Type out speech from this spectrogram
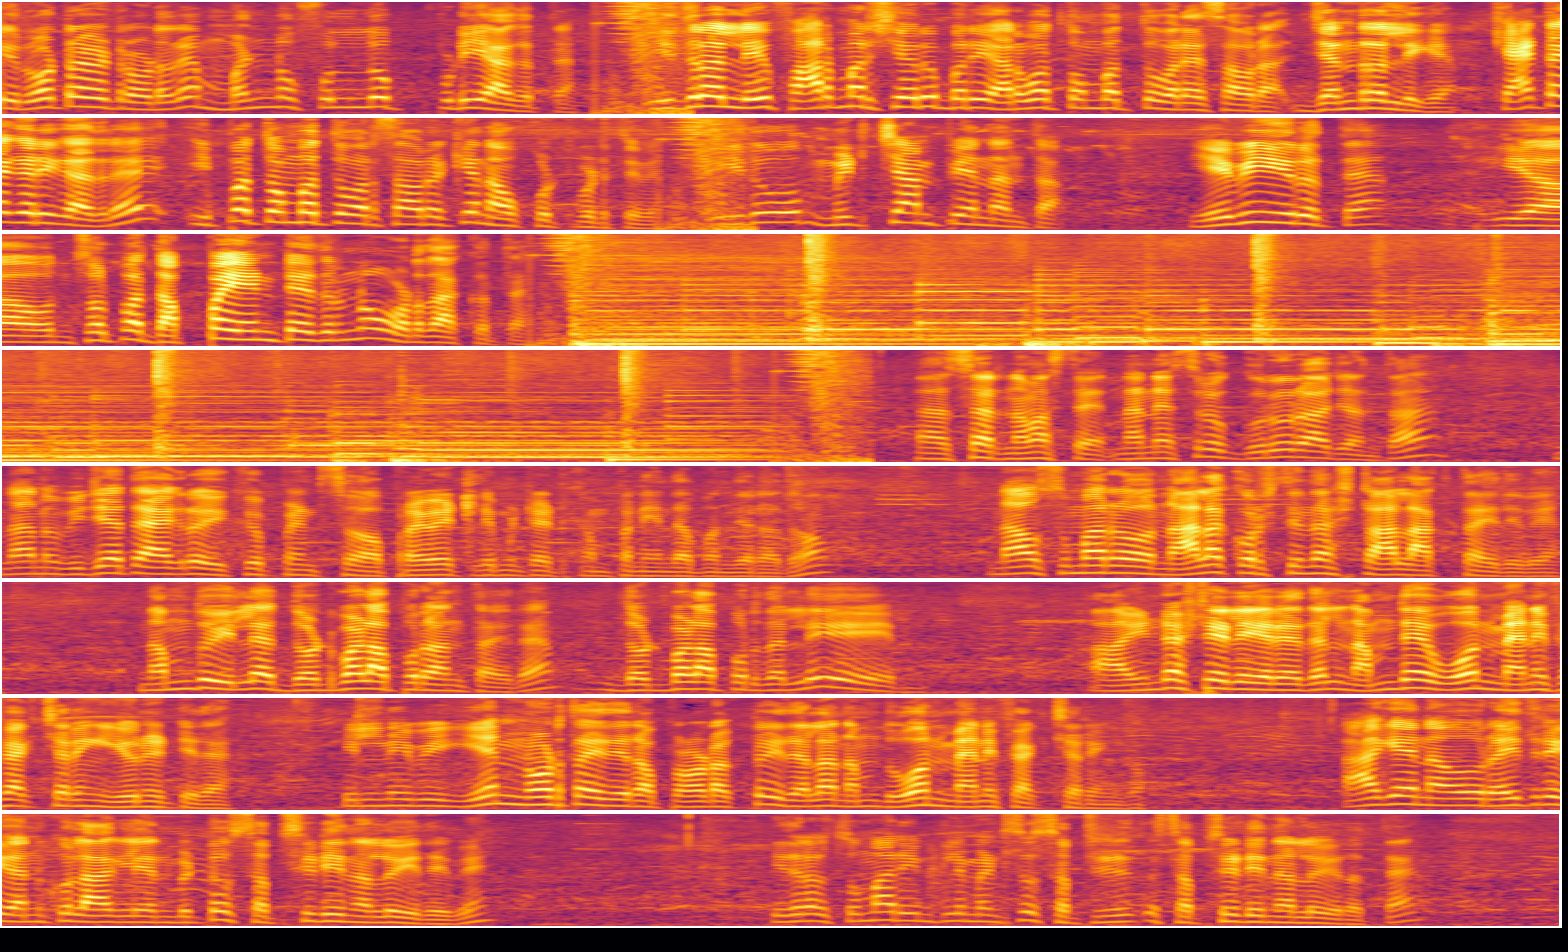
ಈ ರೋಟೋವೇಟರ್ ಹೊಡೆದ್ರೆ ಮಣ್ಣು ಫುಲ್ಲು ಪುಡಿ ಆಗುತ್ತೆ. ಇದರಲ್ಲಿ ಫಾರ್ಮರ್ ಶೇರು ಬರೀ ಅರವತ್ತೊಂಬತ್ತುವರೆ ಸಾವಿರ ಜನರಲ್ಲಿಗೆ. ಕ್ಯಾಟಗರಿಗಾದರೆ ಇಪ್ಪತ್ತೊಂಬತ್ತುವರೆ ಸಾವಿರಕ್ಕೆ ನಾವು ಕೊಟ್ಬಿಡ್ತೀವಿ. ಇದು ಮಿಡ್ ಚಾಂಪಿಯನ್ ಅಂತ. ಹೆವಿ ಇರುತ್ತೆ. ಒಂದು ಸ್ವಲ್ಪ ದಪ್ಪ ಎಂಟೆ ಇದ್ರೂ ಹೊಡೆದಾಕುತ್ತೆ. ಸರ್, ನಮಸ್ತೆ. ನನ್ನ ಹೆಸರು ಗುರುರಾಜ್ ಅಂತ. ನಾನು ವಿಜೇತ ಆಗ್ರೋ ಇಕ್ವಿಪ್ಮೆಂಟ್ಸ್ ಪ್ರೈವೇಟ್ ಲಿಮಿಟೆಡ್ ಕಂಪನಿಯಿಂದ ಬಂದಿರೋದು. ನಾವು ಸುಮಾರು ನಾಲ್ಕು ವರ್ಷದಿಂದ ಸ್ಟಾಲ್ ಆಗ್ತಾ ಇದ್ದೀವಿ. ನಮ್ಮದು ಇಲ್ಲೇ ದೊಡ್ಡಬಳ್ಳಾಪುರ ಅಂತ ಇದೆ. ದೊಡ್ಡಬಳ್ಳಾಪುರದಲ್ಲಿ ಇಂಡಸ್ಟ್ರಿಯಲ್ ಏರಿಯಾದಲ್ಲಿ ನಮ್ಮದೇ ಓನ್ ಮ್ಯಾನುಫ್ಯಾಕ್ಚರಿಂಗ್ ಯೂನಿಟ್ ಇದೆ. ಇಲ್ಲಿ ನೀವು ಈಗ ಏನು ನೋಡ್ತಾ ಇದ್ದೀರಾ ಪ್ರಾಡಕ್ಟು ಇದೆಲ್ಲ ನಮ್ಮದು ಓನ್ ಮ್ಯಾನುಫ್ಯಾಕ್ಚರಿಂಗು ಹಾಗೆ ನಾವು ರೈತರಿಗೆ ಅನುಕೂಲ ಆಗಲಿ ಅಂದ್ಬಿಟ್ಟು ಸಬ್ಸಿಡಿನಲ್ಲೂ ಇದ್ದೀವಿ. ಇದರಲ್ಲಿ ಸುಮಾರು ಇಂಪ್ಲಿಮೆಂಟ್ಸು ಸಬ್ಸಿಡಿ ಸಬ್ಸಿಡಿನಲ್ಲೂ ಇರುತ್ತೆ.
